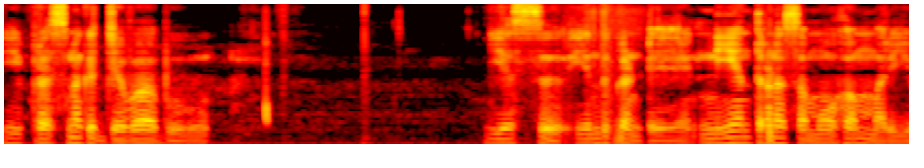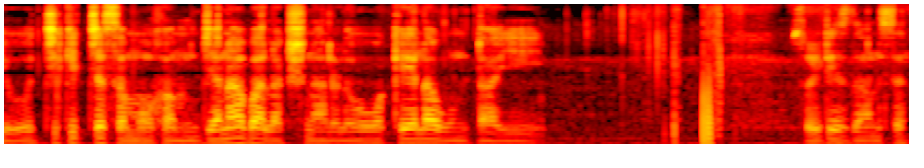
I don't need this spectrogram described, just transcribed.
ఈ ప్రశ్నకు జవాబు ఎస్ ఎందుకంటే నియంత్రణ సమూహం మరియు చికిత్స సమూహం జనాభా లక్షణాలలో ఒకేలా ఉంటాయి. So it is the answer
